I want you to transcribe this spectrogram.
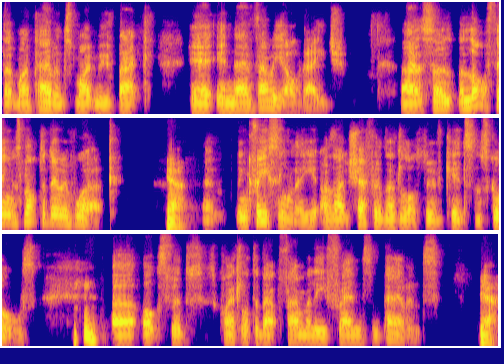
that my parents might move back here in their very old age. Uh, so a lot of things not to do with work. Yeah. Um, increasingly, as like Sheffield had a lot to do with kids and schools. Mm-hmm. Uh, Oxford quite a lot about family, friends, and parents. Yeah.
